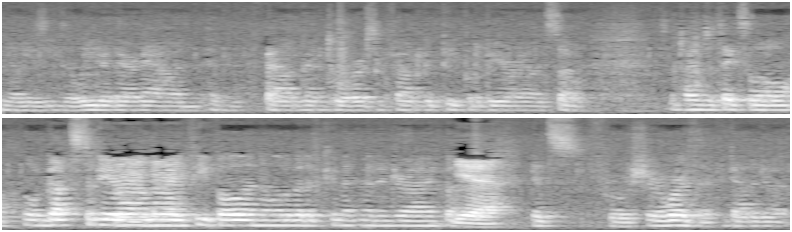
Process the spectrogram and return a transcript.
you know, he's, he's a leader there now and, and found mentors and found good people to be around. So sometimes it takes a little, little guts to be around the Mhm. right people and a little bit of commitment and drive. But Yeah. it's for sure worth it. You got to do it.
